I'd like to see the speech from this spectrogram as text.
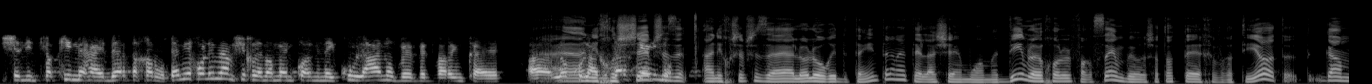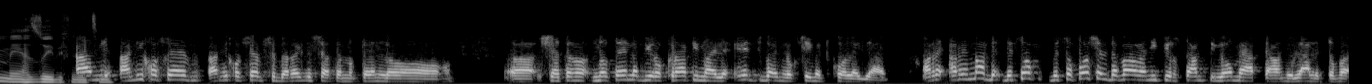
שנדפקים מהיעדר תחרות. הם יכולים להמשיך לממן כל מיני כולנו ו- ודברים כאלה. אה, לא כולנו, אני חושב, שזה, אני חושב שזה היה לא להוריד את האינטרנט, אלא שמועמדים לא יכולו לפרסם ברשתות אה, חברתיות, גם אה, הזוי בפני אני, עצמו. אני חושב, אני חושב שברגע שאתה נותן לו, שאתה נותן לבירוקרטים האלה אצבע, הם לוקחים את כל היד. הרי, הרי מה, בסוף, בסופו של דבר אני פרסמתי לא מעט תעמולה לטובת,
